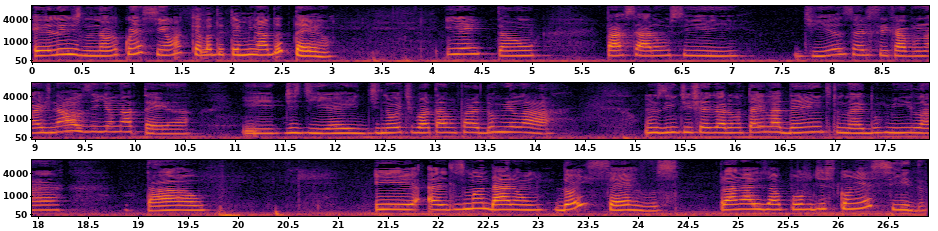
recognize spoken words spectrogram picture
eles não conheciam aquela determinada terra. E então passaram-se dias, eles ficavam nas naus e iam na terra. E de dia e de noite voltavam para dormir lá. Uns índios chegaram até lá dentro, né? Dormir lá e tal. E eles mandaram dois servos para analisar o povo desconhecido.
